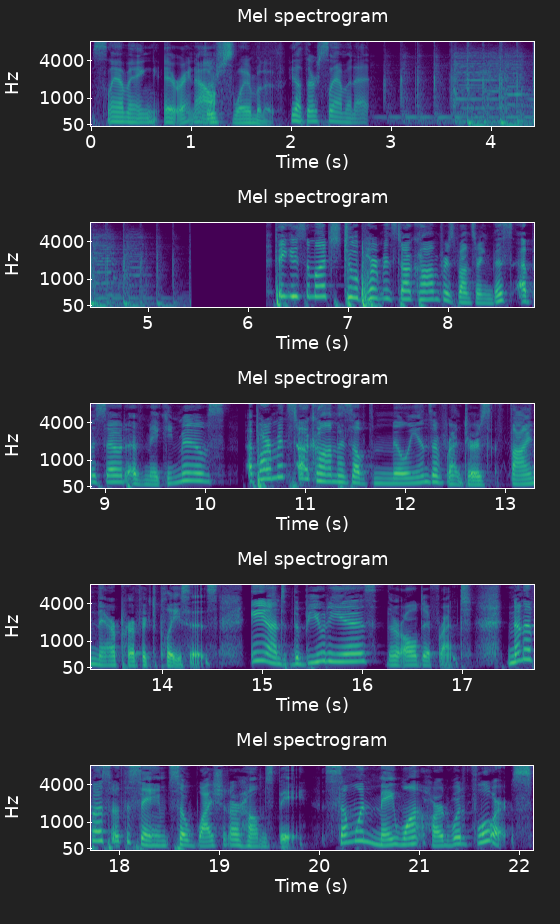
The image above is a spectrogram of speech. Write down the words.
slamming it right now. They're slamming it. Yeah, they're slamming it. Thank you so much to Apartments.com for sponsoring this episode of Making Moves. Apartments.com has helped millions of renters find their perfect places. And the beauty is, they're all different. None of us are the same, so why should our homes be? Someone may want hardwood floors.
